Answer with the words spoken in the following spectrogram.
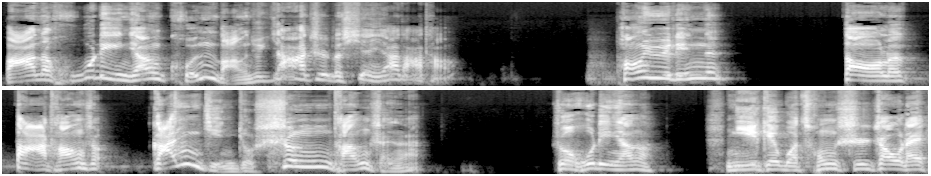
把那胡丽娘捆绑，就押至了县衙大堂。彭玉林呢，到了大堂上，赶紧就升堂审案，说：“胡丽娘啊，你给我从实招来，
